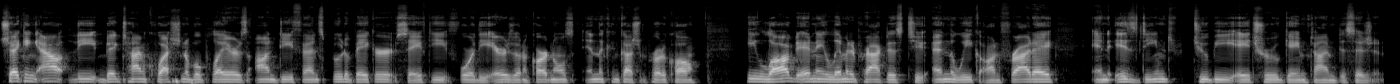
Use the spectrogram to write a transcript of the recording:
Checking out the big time questionable players on defense, Budda Baker, safety for the Arizona Cardinals in the concussion protocol. He logged in a limited practice to end the week on Friday and is deemed to be a true game time decision.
